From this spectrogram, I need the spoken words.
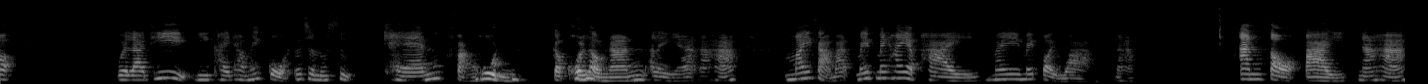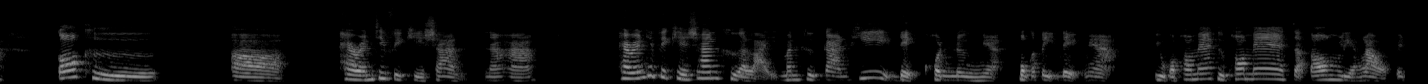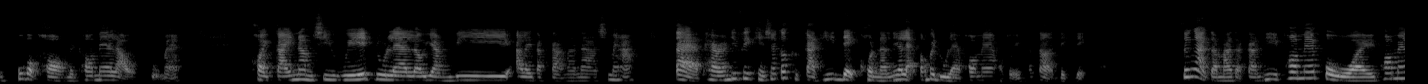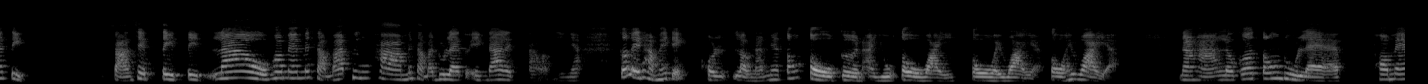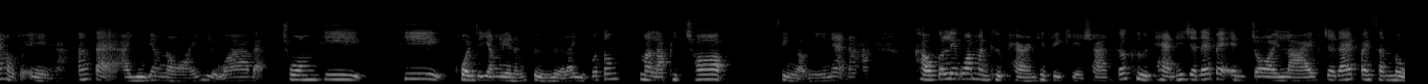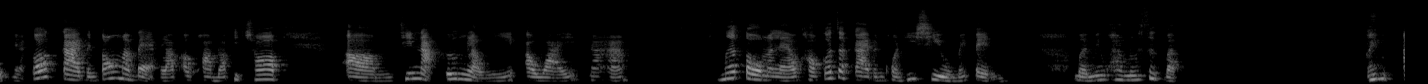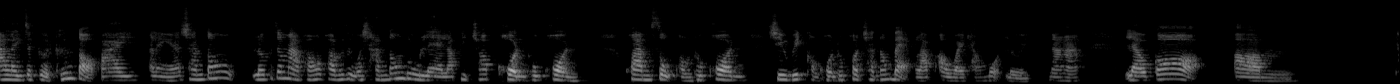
เวลาที่มีใครทำให้โกรธก็จะรู้สึกแค้นฝังหุ่นกับคนเหล่านั้นอะไรเงี้ยนะคะ ไม่สามารถไม่ไม่ให้อภัยไม่ไม่ปล่อยวาง นะอันต่อไปนะคะก็คือ parentification นะคะ parentification คืออะไร มันคือการที่เด็กคนหนึ่งเนี่ย ปกติเด็กเนี่ย อยู่กับพ่อแม่คือพ่อแม่จะต้องเลี้ยงเราเป็นผู้ปกครองเป็นพ่อแม่เราถูกไหมคอยไกด์นำชีวิตดูแลเราอย่างดีอะไรต่างๆ นานาใช่ไหมคะแต่ parentification ก็คือการที่เด็กคนนั้นเนี่ยแหละต้องไปดูแลพ่อแม่ของตัวเองตั้งแต่เด็กๆ ซึ่งอาจจะมาจากการที่พ่อแม่ป่วย พ่อแม่ติดสารเสพติดติดเหล้าพ่อแม่ไม่สามารถพึ่งพาไม่สามารถดูแลตัวเองได้อะไรต่างๆเหล่านี้เนี่ยก็เลยทำให้เด็กคนเหล่านั้นเนี่ยต้องโตเกินอายุโตไวโตไวๆอะโตให้ไวอะนะคะแล้วก็ต้องดูแลพ่อแม่ของตัวเองอะ ตั้งแต่อายุยังน้อยหรือว่าแบบช่วงที่ที่ควรจะยังเรียนหนังสือหรืออะไรอยู่ก็ต้องมารับผิดชอบสิ่งเหล่านี้เนี่ยนะคะ เขาก็เรียกว่ามันคือ parentification ก็คือแทนที่จะได้ไป enjoy life จะได้ไปสนุกเนี่ย ก็กลายเป็นต้องมาแบกรับเอาความรับผิดชอบอที่หนักอึ้งเหล่านี้เอาไว้นะคะ เมื่อโตมาแล้วเขาก็จะกลายเป็นคนที่ชิลไม่เป็น เหมือนมีความรู้สึกแบบเฮ้ยอะไรจะเกิดขึ้นต่อไปอะไรเงี้ย ฉันต้องแล้วก็จะมาพร้อมกับความรู้สึกว่าฉันต้องดูแลรับผิดชอบคนทุกคน ความสุขของทุกคนชีวิตของคนทุกคนฉันต้องแบกรับเอาไว้ทั้งหมดเลยนะคะแล้วก็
